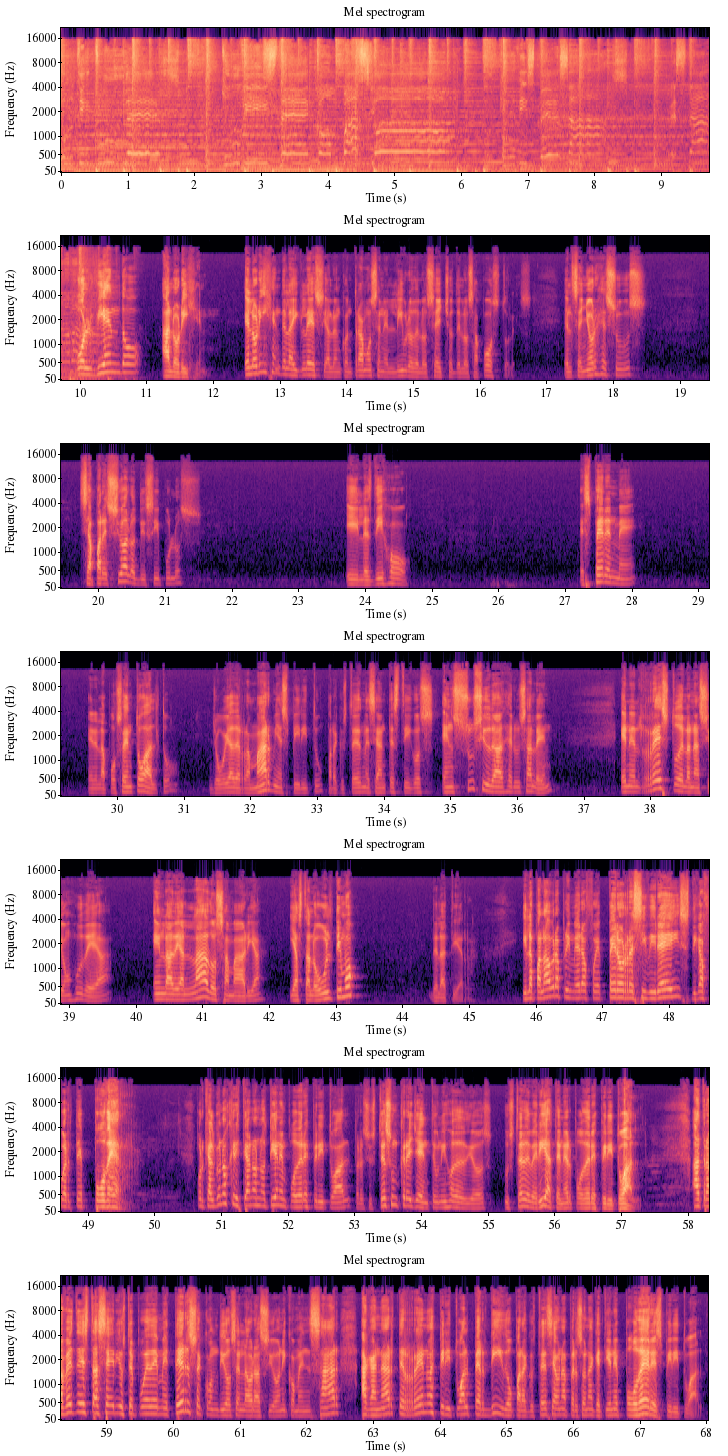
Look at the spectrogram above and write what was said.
multitudes, tuviste compasión, porque dispersas estaban. Volviendo al origen. El origen de la iglesia lo encontramos en el libro de los Hechos de los Apóstoles. El Señor Jesús se apareció a los discípulos y les dijo, espérenme en el aposento alto, yo voy a derramar mi espíritu para que ustedes me sean testigos en su ciudad Jerusalén, en el resto de la nación judea, en la de al lado Samaria y hasta lo último de la tierra. Y la palabra primera fue, pero recibiréis, diga fuerte, poder. Porque algunos cristianos no tienen poder espiritual, pero si usted es un creyente, un hijo de Dios, usted debería tener poder espiritual. A través de esta serie usted puede meterse con Dios en la oración y comenzar a ganar terreno espiritual perdido para que usted sea una persona que tiene poder espiritual.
